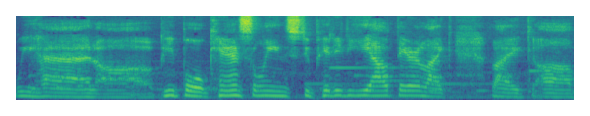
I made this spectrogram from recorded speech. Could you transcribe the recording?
We had uh, people canceling stupidity out there, like like uh,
